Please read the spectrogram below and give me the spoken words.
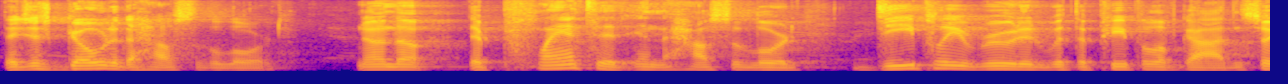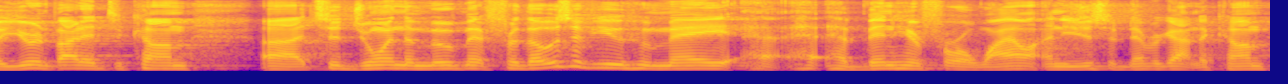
they just go to the house of the Lord. No, no, they're planted in the house of the Lord, deeply rooted with the people of God. And so you're invited to come uh, to join the movement. For those of you who may ha- have been here for a while and you just have never gotten to come,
